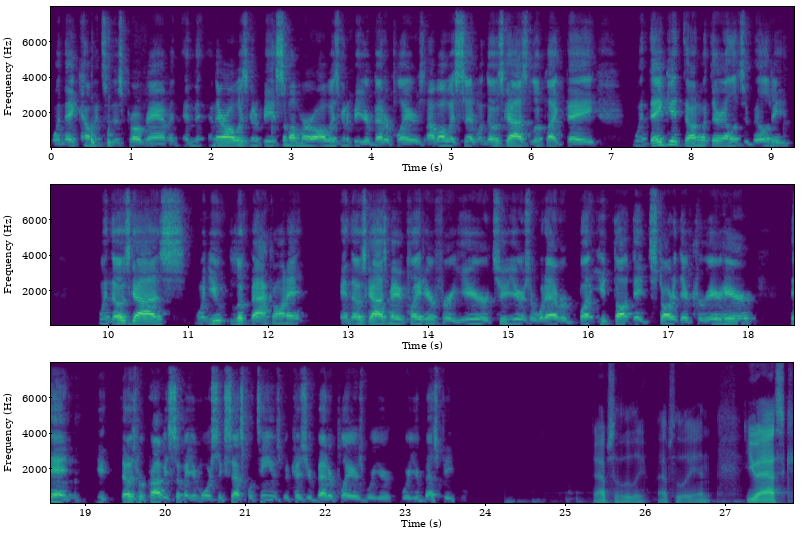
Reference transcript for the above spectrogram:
when they come into this program, and and, and they're always going to be some of them are always going to be your better players. And I've always said when those guys look like they when they get done with their eligibility, when those guys when you look back on it and those guys maybe played here for a year or two years or whatever, but you thought they'd started their career here, then you, those were probably some of your more successful teams because your better players were your were your best people. Absolutely, absolutely. And you ask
